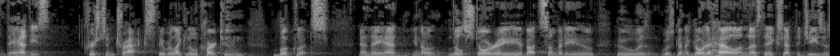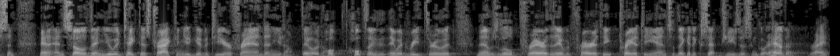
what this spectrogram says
they had these Christian tracts. They were like little cartoon booklets and they had, you know, little story about somebody who, who was, was going to go to hell unless they accepted Jesus. And, and, and so then you would take this tract and you'd give it to your friend and you'd, they would hope, hopefully they would read through it. And then it was a little prayer that they would pray at the, pray at the end so they could accept Jesus and go to heaven, right?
